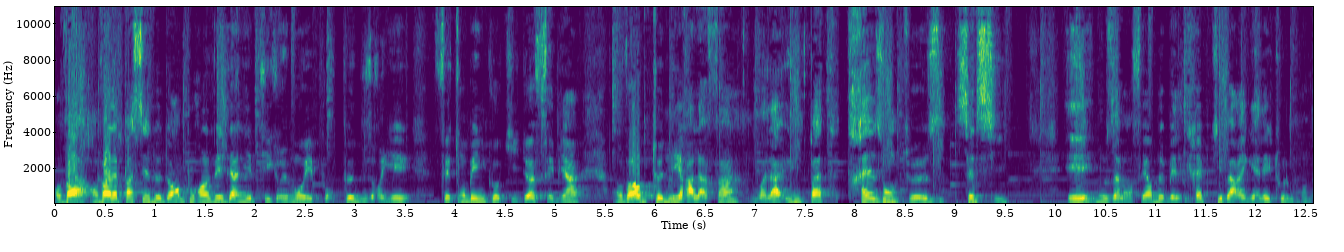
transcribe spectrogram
on va, on va la passer dedans pour enlever les derniers petits grumeaux. Et pour peu que vous auriez fait tomber une coquille d'œuf, eh bien, on va obtenir à la fin, voilà, une pâte très onctueuse, celle-ci, et nous allons faire de belles crêpes qui va régaler tout le monde.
